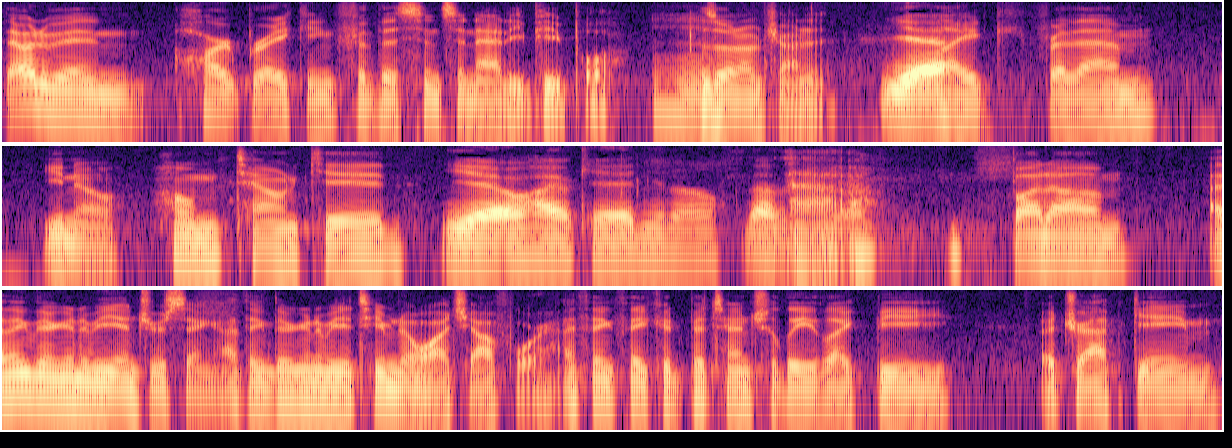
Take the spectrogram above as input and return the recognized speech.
That would have been heartbreaking for the Cincinnati people. Is Mhm. what I'm trying to. Yeah. Like for them, you know, hometown kid. yeah, Ohio kid. You know. That, Ah. yeah. But um, I think they're going to be interesting. I think they're going to be a team to watch out for. I think they could potentially like be a trap game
